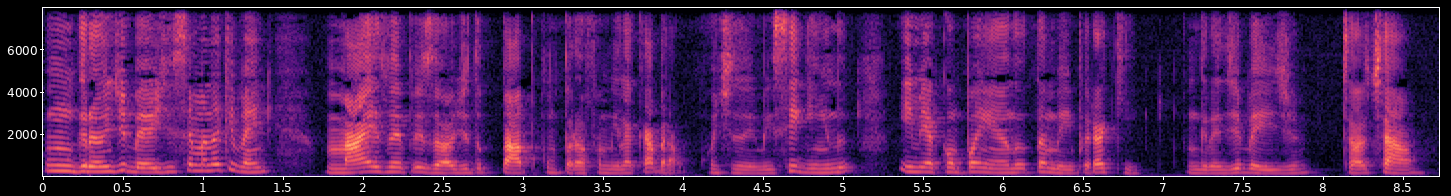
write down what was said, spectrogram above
Um grande beijo e semana que vem, mais um episódio do Papo com Prof. Família Cabral. Continue me seguindo e me acompanhando também por aqui. Um grande beijo. Tchau, tchau.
